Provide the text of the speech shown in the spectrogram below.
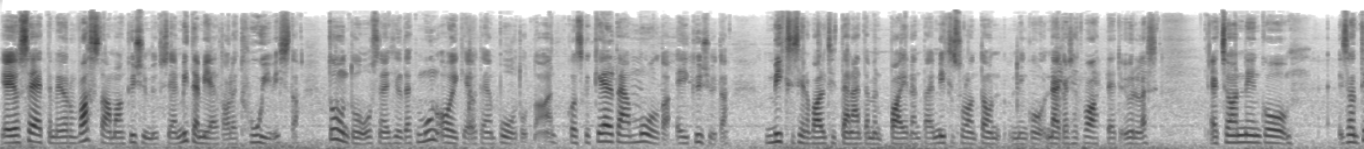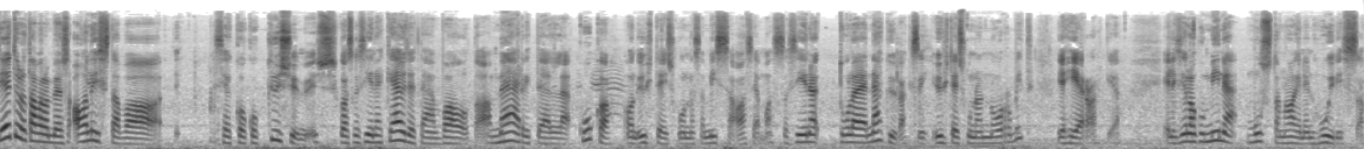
Ja jos se, että me joudun vastaamaan kysymykseen, mitä mieltä olet huivista, tuntuu usein siltä, että mun oikeuteen puututaan, koska keltään muulta ei kysytä, miksi sinä valitsit tänään tämän paidan tai miksi sulla on ton niin kuin, näköiset vaatteet ylläs. Et se, on, niin kuin, se on tietyllä tavalla myös alistavaa se koko kysymys, koska siinä käytetään valtaa määritellä, kuka on yhteiskunnassa missä asemassa. Siinä tulee näkyväksi yhteiskunnan normit ja hierarkia. Eli silloin kun minä, musta nainen huivissa,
